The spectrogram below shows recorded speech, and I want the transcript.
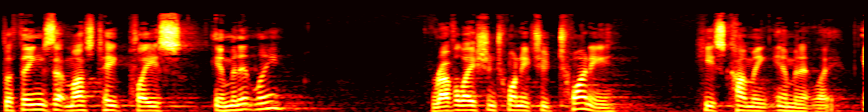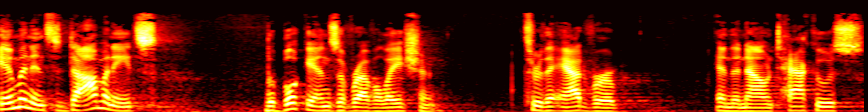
the things that must take place imminently. Revelation 22 20, He's coming imminently. Imminence dominates the bookends of Revelation through the adverb and the noun tachus,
